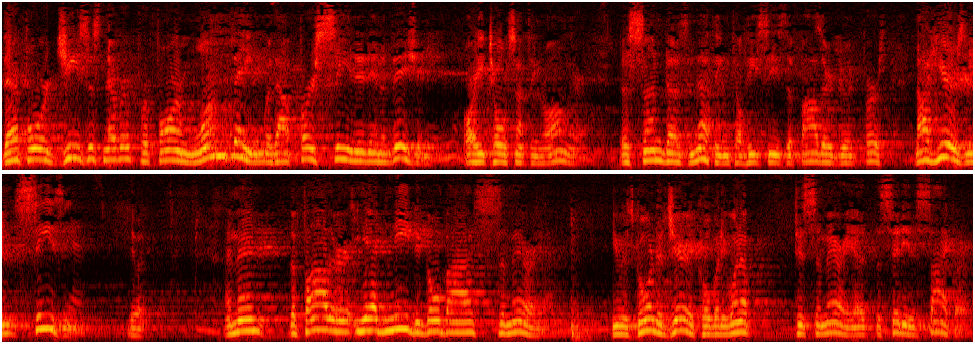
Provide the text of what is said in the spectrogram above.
Therefore, Jesus never performed one thing without first seeing it in a vision, or he told something wrong there. The Son does nothing till he sees the Father do it first. Not hears him, sees him do it. And then the Father, he had need to go by Samaria. He was going to Jericho, but he went up to Samaria at the city of Sychar.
